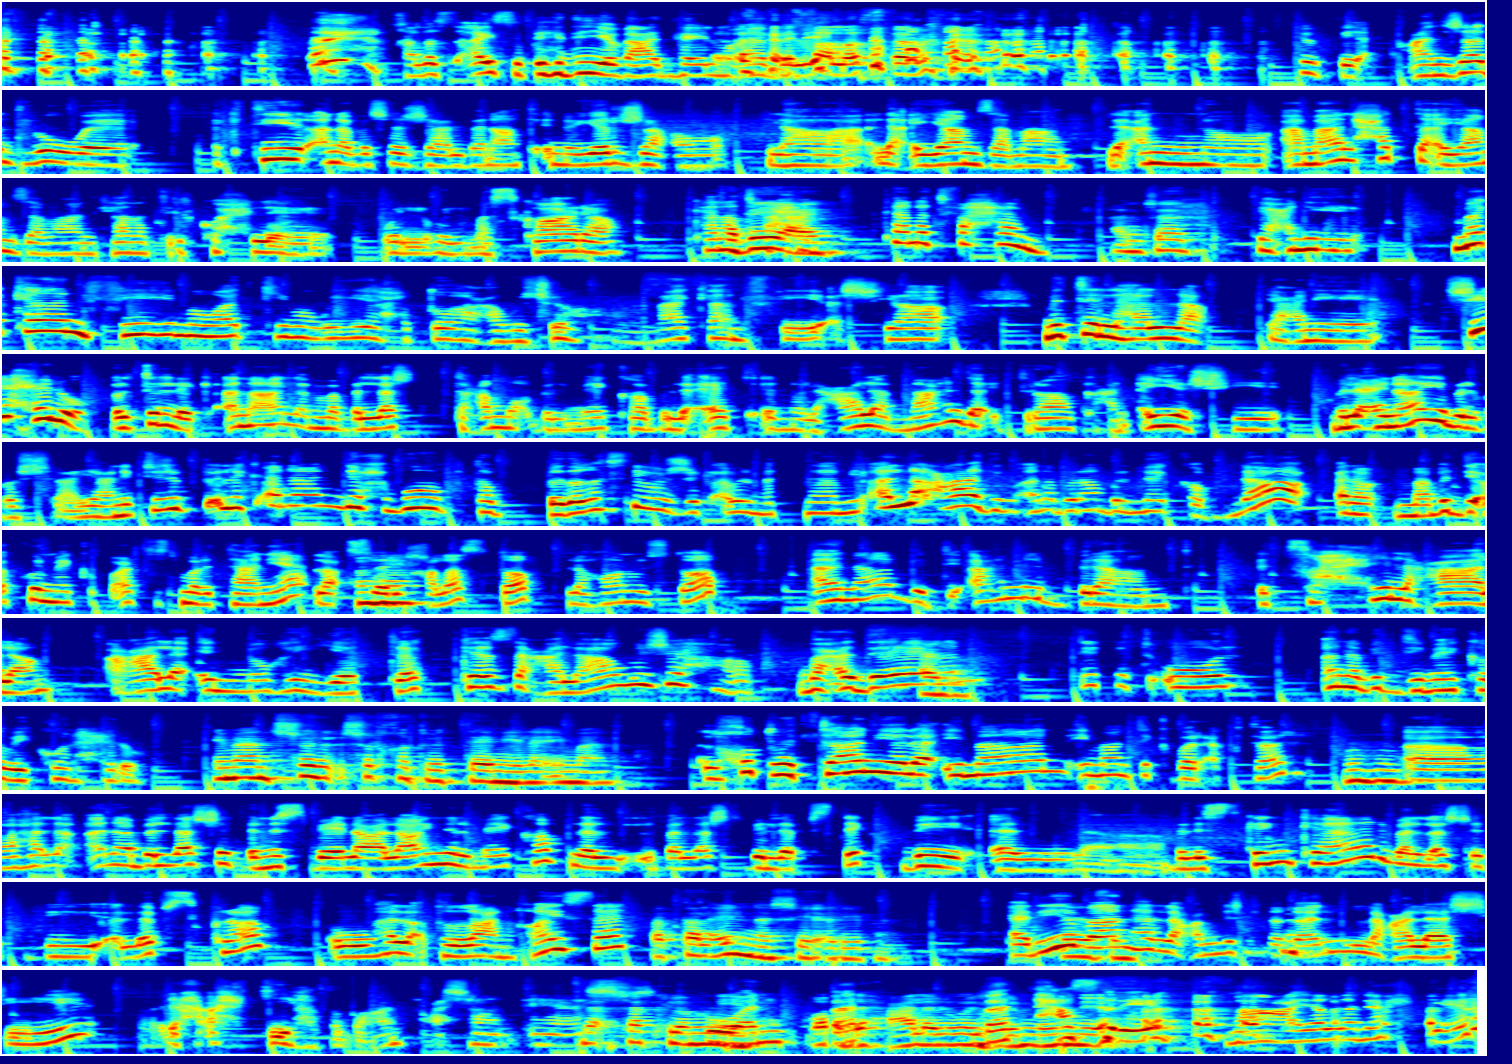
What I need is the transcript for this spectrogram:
خلص ايسة هدية بعد هاي المقابلة. خلص تمام. شوفي عن جد هو كثير أنا بشجع البنات إنه يرجعوا ل... لأيام زمان لأنه أمال حتى أيام زمان كانت الكحلة وال... والمسكارة كانت طبيعي. فحم كانت فحم. عن جد. يعني ما كان في مواد كيماوية يحطوها على وجههم. ما كان في أشياء مثل هلأ. يعني شيء حلو قلت لك أنا لما بلشت تعمق بال make up لقيت إنه العالم ما عندها إدراك عن أي شيء بالعناية بالبشرة. يعني بتيجي بتقول لك أنا عندي حبوب طب بتغسلي وجهك قبل ما تنامي؟ قال لا عادي ما أنا بنام بال make up لا أنا ما بدي أكون make up artist مرة تانية. لا sorry. خلاص stop لهون و stop أنا بدي أعمل brand تصحي العالم. على إنه هي تركز على وجهها. بعدين حلو. تيجي تقول أنا بدي make up يكون حلو. إيمان شو شو الخطوة الثانية لإيمان؟ الخطوة الثانية لإيمان إيمان تكبر مهم. آه هلأ أنا بلشت بالنسبة لل line ال make up بلشت بال lipstick بال بال skin care بلشت بال lip scrub وهلأ طلعنا ايست بتطلعي لنا شيء قريبا. قريبا. هلأ عم نشتغل على شيء رح أحكيها طبعا عشان إيش؟ لا شكله منيح. واضح على الوجه بس. حصري. مع يلا نحكي.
